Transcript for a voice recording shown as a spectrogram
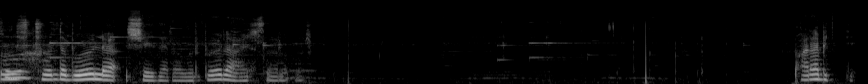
Sonuç çölde böyle şeyler olur. Böyle ağaçlar olur. Para bitti.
